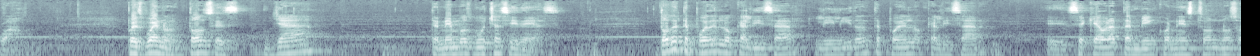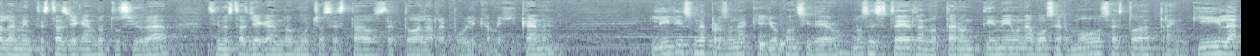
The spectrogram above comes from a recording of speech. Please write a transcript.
Wow. Pues bueno, entonces ya tenemos muchas ideas. ¿Dónde te pueden localizar, Lili? ¿Dónde te pueden localizar? Eh, sé que ahora también con esto no solamente estás llegando a tu ciudad, sino estás llegando a muchos estados de toda la República Mexicana. Lili es una persona que yo considero, no sé si ustedes la notaron, tiene una voz hermosa, es toda tranquila,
